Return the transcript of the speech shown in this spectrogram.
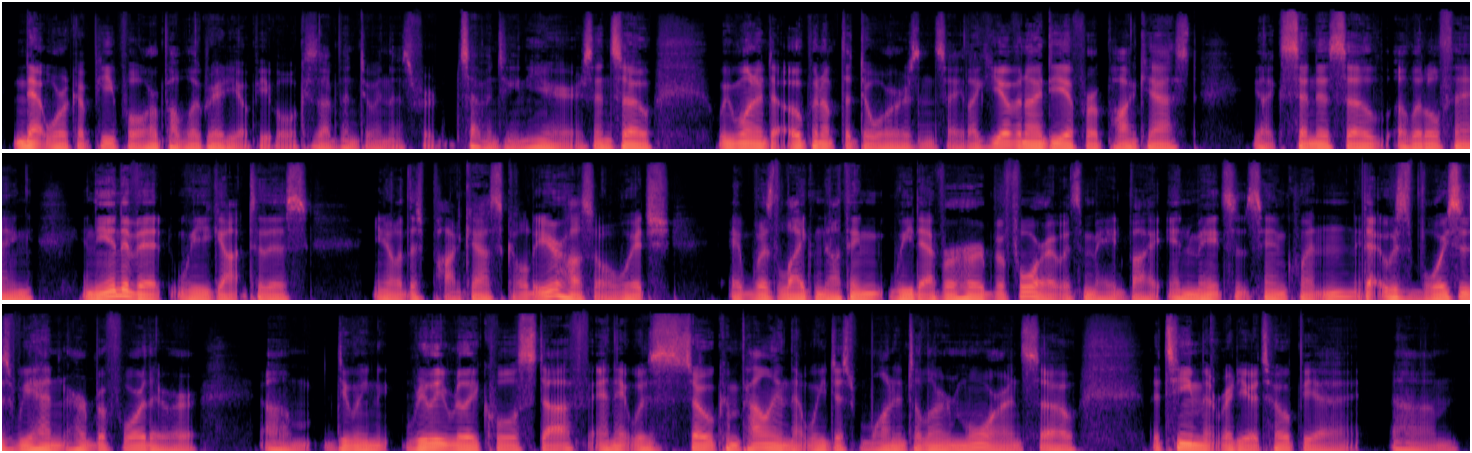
network of people are public radio people because I've been doing this for 17 years, and so we wanted to open up the doors and say like, you have an idea for a podcast, you like send us a, a little thing. In the end of it, we got to this you know, this podcast called Ear Hustle, which it was like nothing we'd ever heard before. It was made by inmates at San Quentin. That was voices we hadn't heard before. They were um, doing really, really cool stuff, and it was so compelling that we just wanted to learn more. And so, the team at Radiotopia um,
